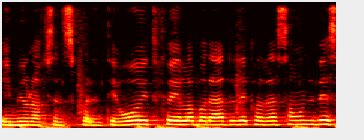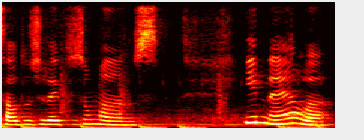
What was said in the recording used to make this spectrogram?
em 1948, foi elaborada a Declaração Universal dos Direitos Humanos e nela,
